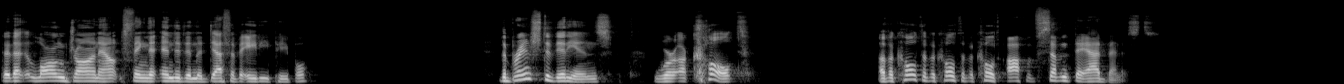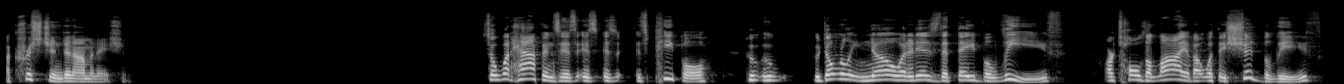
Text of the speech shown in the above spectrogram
that, that long drawn out thing that ended in the death of 80 people. The Branch Davidians were a cult of a cult of a cult of a cult off of Seventh day Adventists a Christian denomination. So what happens is, is, is, is people who, who, who don't really know what it is that they believe are told a lie about what they should believe,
